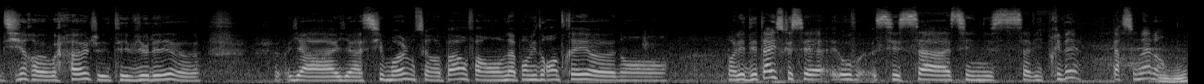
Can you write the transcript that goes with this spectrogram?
dire, voilà, j'ai été violée il y, a, il y a six mois, je m'en souviens pas. Enfin, on n'a pas envie de rentrer dans, dans les détails, parce que c'est sa, une- sa vie privée, personnelle. Mhm.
